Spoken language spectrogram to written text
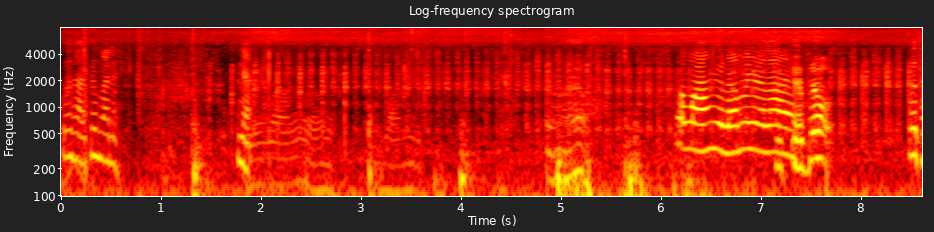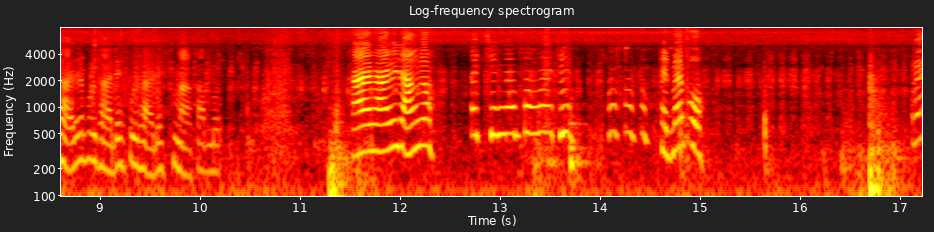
กูถ่ายขึ้นมาเลยเนี่ยก็ วางอยู่แล้วไม่ใช่เหรอเก็บแล้วปูถ่ายได้ปูถ่ายได้ปูถ่ายได้หมาขับรถถ่ายถ่ายพี่ถังเดียวไอ้ชิงนะพ่อไอ้ชิงเห็นไหมปูแม่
